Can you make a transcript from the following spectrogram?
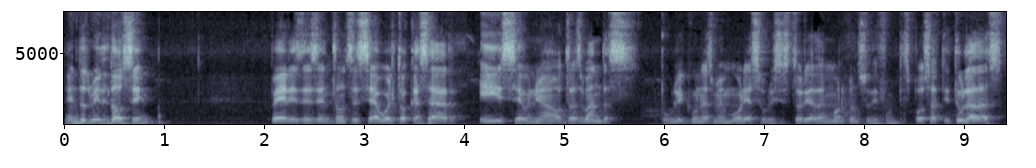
En 2012, Pérez desde entonces se ha vuelto a casar y se unió a otras bandas. Publicó unas memorias sobre su historia de amor con su difunta esposa tituladas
